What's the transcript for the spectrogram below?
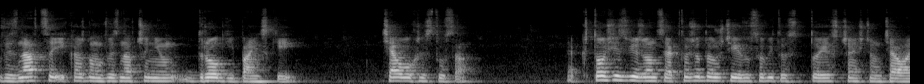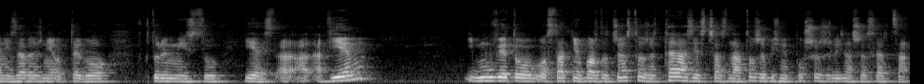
wyznawcę i każdą wyznawczynię drogi pańskiej. Ciało Chrystusa. Jak ktoś jest wierzący, jak ktoś oddał życie Jezusowi, to jest, to jest częścią ciała, niezależnie od tego, którym miejscu jest. A, a, a wiem, i mówię to ostatnio bardzo często, że teraz jest czas na to, żebyśmy poszerzyli nasze serca.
